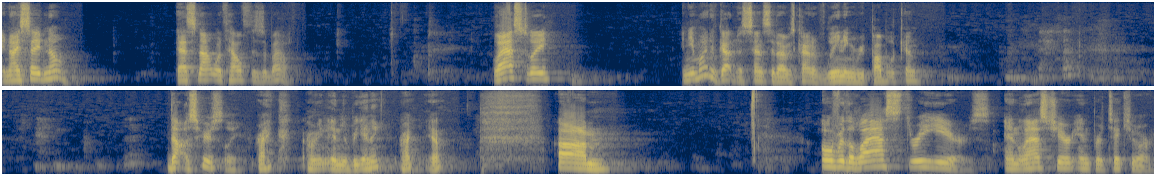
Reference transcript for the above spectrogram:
And I say, no, that's not what health is about. Lastly, and you might have gotten a sense that I was kind of leaning Republican. No, seriously, right? I mean, in the beginning, right? Yeah. Um, over the last three years, and last year in particular,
